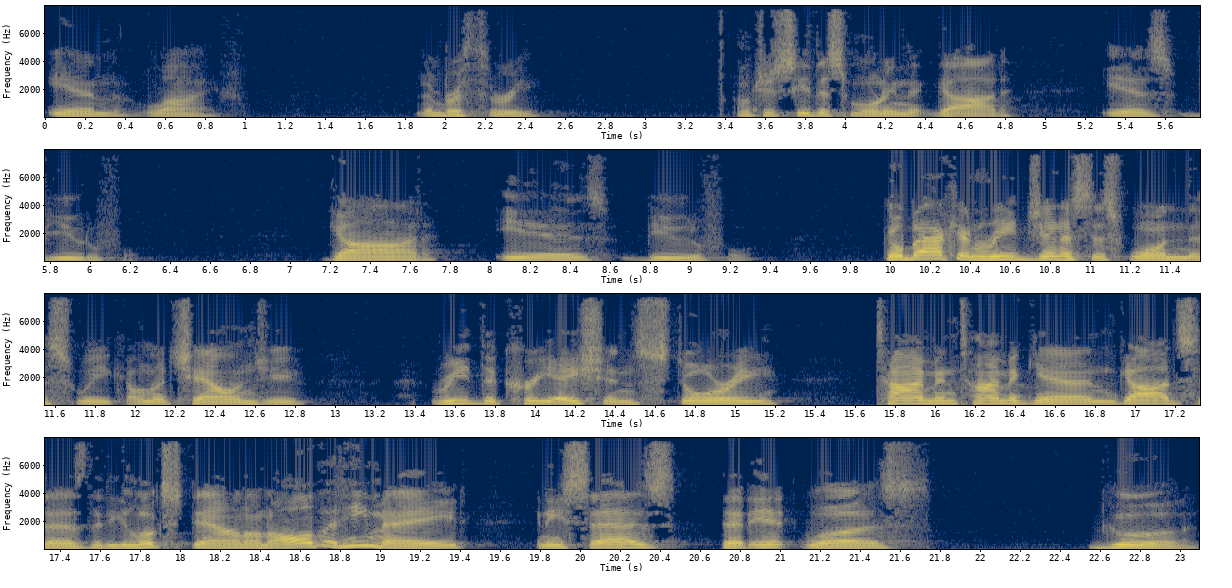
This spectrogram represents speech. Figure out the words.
in life. Number three, I want you to see this morning that God is beautiful. God is beautiful. Go back and read Genesis 1 this week. I want to challenge you. Read the creation story. Time and time again, God says that He looks down on all that He made and He says that it was good.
